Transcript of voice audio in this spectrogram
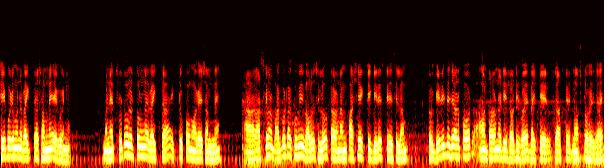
সেই পরিমাণে বাইকটা সামনে এগোয় না। মানে থ্রোটলের তুলনায় বাইকটা একটু কম আগায় সামনে। আর আজকে আমার ভাগ্যটা খুবই ভালো ছিল, কারণ আমি পাশে একটি গ্যারেজ পেয়েছিলাম। তো গ্যারেজে যাওয়ার পর আমার ধারণাটি সঠিক হয় বাইকের ক্লাস প্লেট নষ্ট হয়ে যায়।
